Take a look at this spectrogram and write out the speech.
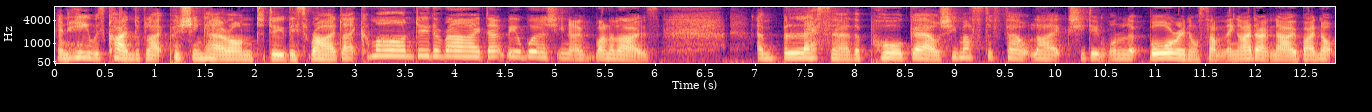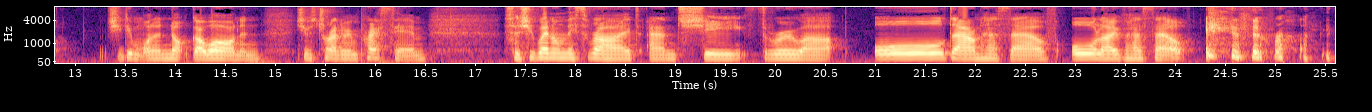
And he was kind of like pushing her on to do this ride, like, come on, do the ride, don't be a wuss, you know, one of those. And bless her, the poor girl, she must have felt like she didn't want to look boring or something. I don't know, by not, she didn't want to not go on and she was trying to impress him. So she went on this ride and she threw up all down herself, all over herself in the ride.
